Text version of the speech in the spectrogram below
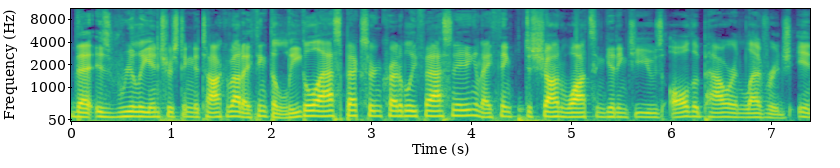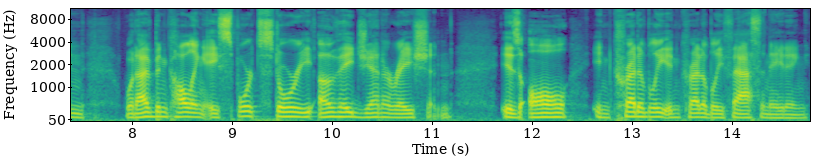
that is really interesting to talk about. I think the legal aspects are incredibly fascinating, and I think Deshaun Watson getting to use all the power and leverage in what I've been calling a sports story of a generation is all incredibly, incredibly fascinating.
